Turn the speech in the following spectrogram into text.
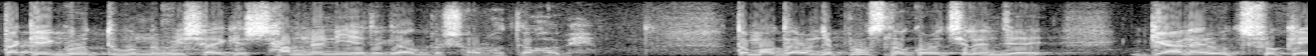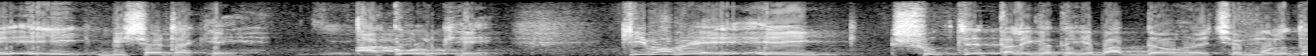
তাকে এই গুরুত্বপূর্ণ বিষয়কে সামনে নিয়ে থেকে অগ্রসর হতে হবে। তো মহতারাম যে প্রশ্ন করেছিলেন যে জ্ঞানের উৎসকে এই বিষয়টাকে আকলকে কীভাবে এই সূত্রের তালিকা থেকে বাদ দেওয়া হয়েছে? মূলত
